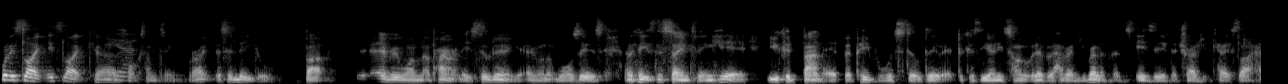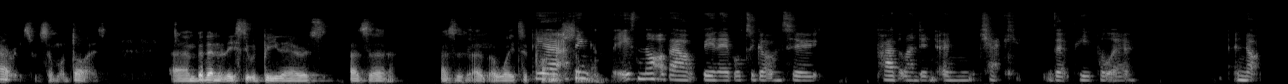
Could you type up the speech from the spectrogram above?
Well, it's like it's like uh, Yeah. fox hunting, right? It's illegal, but everyone apparently is still doing it. Everyone that was is, and I think it's the same thing here. You could ban it, but people would still do it because the only time it would ever have any relevance is in a tragic case like Harry's, where someone dies. Um, but then at least it would be there as as a as a, a way to punish Yeah, I think it's not about being able to go into private land and, and check that people are not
